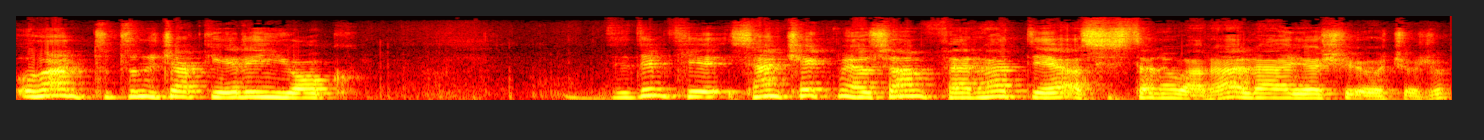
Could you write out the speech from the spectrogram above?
Ulan tutunacak yerin yok. Dedim ki sen çekmiyorsan Ferhat diye asistanı var. Hala yaşıyor çocuk.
